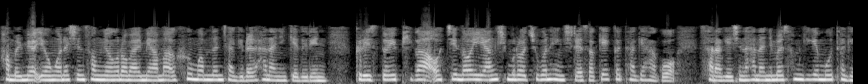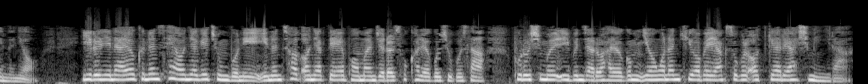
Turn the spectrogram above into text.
하물며 영원하신 성령으로 말미암아 흠 없는 자기를 하나님께 드린 그리스도의 피가 어찌 너희 양심으로 죽은 행실에서 깨끗하게 하고 살아계신 하나님을 섬기게 못하겠느뇨 이를 인하여 그는 새 언약의 중보니 이는 첫 언약 때의 범한 죄를 속하려고 주고사 부르심을 입은 자로 하여금 영원한 기업의 약속을 얻게 하려 하심이니라.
